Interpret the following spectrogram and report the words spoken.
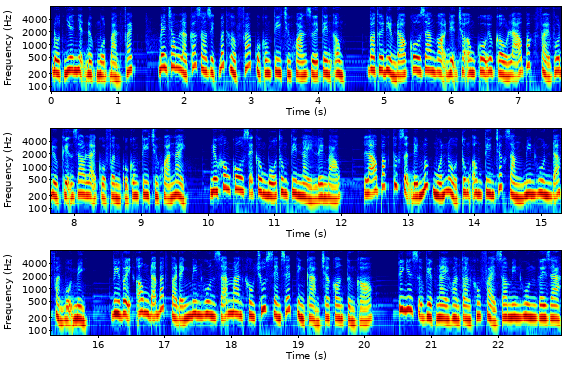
đột nhiên nhận được một bản phách. Bên trong là các giao dịch bất hợp pháp của công ty chứng khoán dưới tên ông. Vào thời điểm đó, cô Giang gọi điện cho ông, cô yêu cầu lão Park phải vô điều kiện giao lại cổ phần của công ty chứng khoán này. Nếu không, cô sẽ công bố thông tin này lên báo. Lão Park tức giận đến mức muốn nổ tung, ông tin chắc rằng Min Hun đã phản bội mình. Vì vậy, ông đã bắt và đánh Min Hun dã man không chút xem xét tình cảm cha con từng có. Tuy nhiên, sự việc này hoàn toàn không phải do Min Hun gây ra.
